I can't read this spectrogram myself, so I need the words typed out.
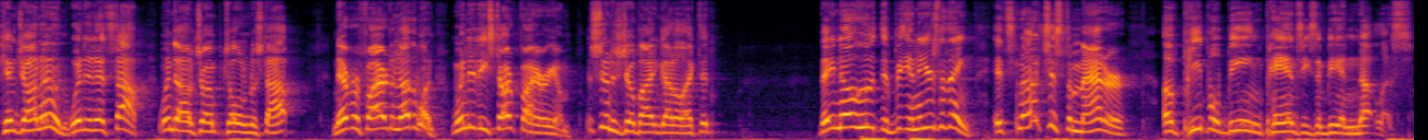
Kim Jong Un. When did it stop? When Donald Trump told him to stop. Never fired another one. When did he start firing them? As soon as Joe Biden got elected. They know who. And here's the thing: it's not just a matter of people being pansies and being nutless.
